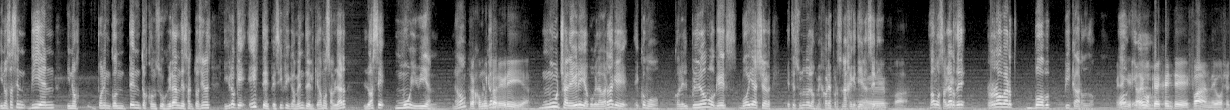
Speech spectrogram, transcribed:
y nos hacen bien y nos ponen contentos con sus grandes actuaciones. Y creo que este específicamente del que vamos a hablar lo hace muy bien, ¿no? Trajo Porque mucha alegría. Mucha alegría, porque la verdad que es como con el plomo que es Voyager, este es uno de los mejores personajes que tiene la serie. Vamos a hablar de Robert Bob Picardo. Mirá O que el- sabemos que hay gente fan de Bocha,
